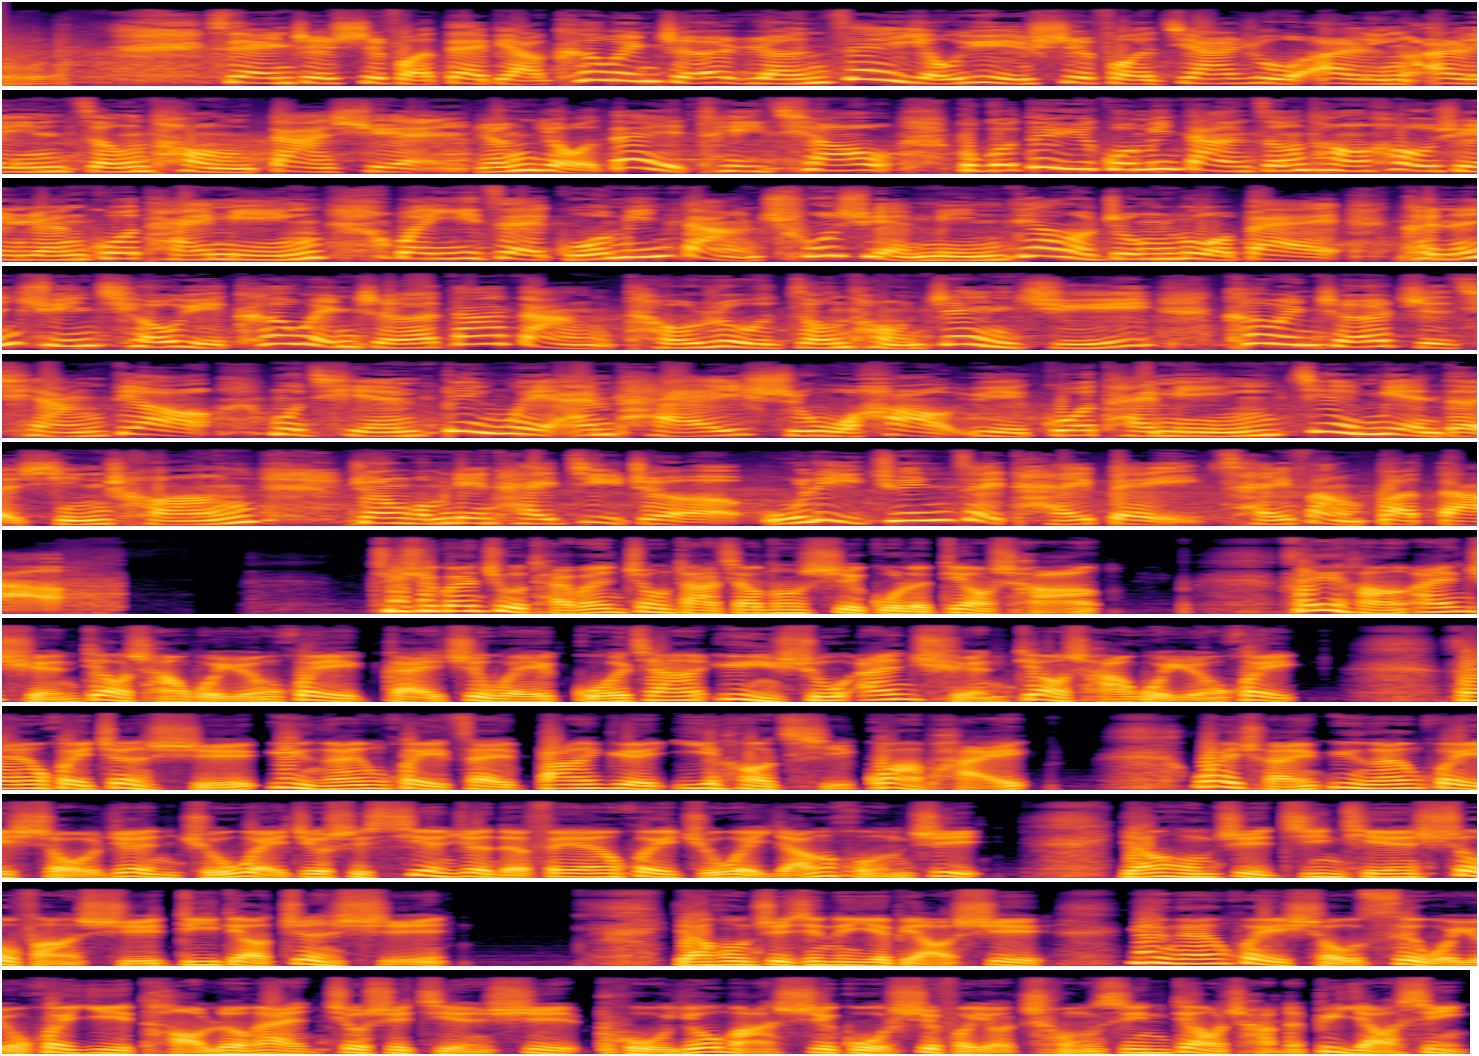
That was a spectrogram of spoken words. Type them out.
虽然这是否代表柯文哲仍在犹豫是否加入二零二零总统大选，仍有待推敲。不过，对于国民党总统候选人郭台铭，万一在国民党初选民调中落败，可能寻求与柯文哲搭档投入总统战局。柯文哲只强调，目前并未安排十五号与郭台铭见面的行程。中央广播电台记者吴丽君在台北采访报道。继续关注台湾重大交通事故的调查，飞航安全调查委员会改制为国家运输安全调查委员会。飞安会证实，运安会在八月一号起挂牌。外传运安会首任主委就是现任的飞安会主委杨宏志。杨宏志今天受访时低调证实。杨宏志今天也表示，运安会首次委员会议讨论案就是检视普优马事故是否有重新调查的必要性。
